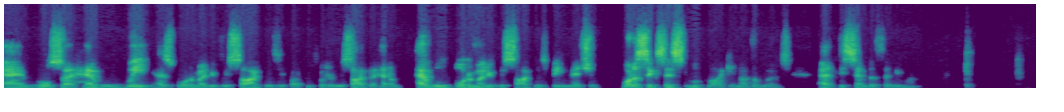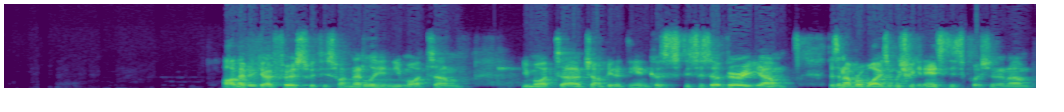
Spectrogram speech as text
And also, how will we, as automotive recyclers, if I can put a recycler hat on, how will automotive recyclers be measured? What does success look like, in other words, at December 31? I'm happy to go first with this one, Natalie, and you might um, you might uh, jump in at the end because this is a very um, there's a number of ways in which we can answer this question, and um,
